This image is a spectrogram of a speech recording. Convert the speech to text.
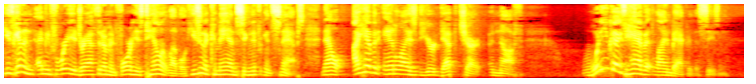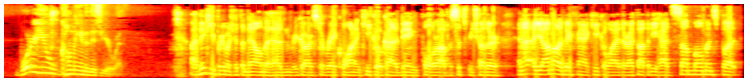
he's going to, I mean, for where you drafted him and for his talent level, he's going to command significant snaps. Now, I haven't analyzed your depth chart enough. What do you guys have at linebacker this season? What are you coming into this year with? I think you pretty much hit the nail on the head in regards to Raekwon and Kiko kind of being polar opposites of each other. And I, yeah, I'm not a big fan of Kiko either. I thought that he had some moments, but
